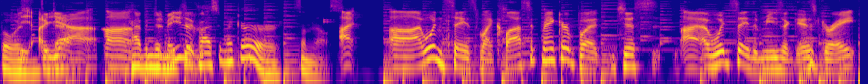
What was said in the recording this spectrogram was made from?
but was Yeah, yeah. Uh, happen to make your music- classic maker or something else? I- Uh, I wouldn't say it's my classic maker, but just I, I would say the music is great,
